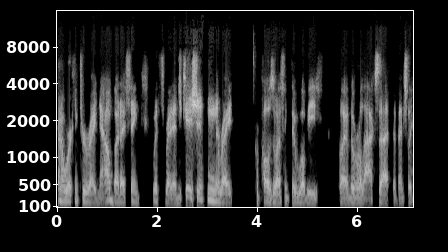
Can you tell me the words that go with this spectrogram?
kind of working through right now. But I think with the right education and the right proposal, I think there will be, uh, they'll relax that eventually.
